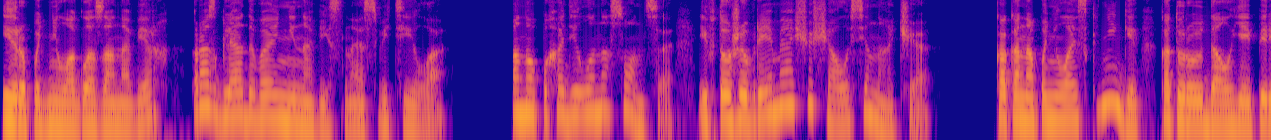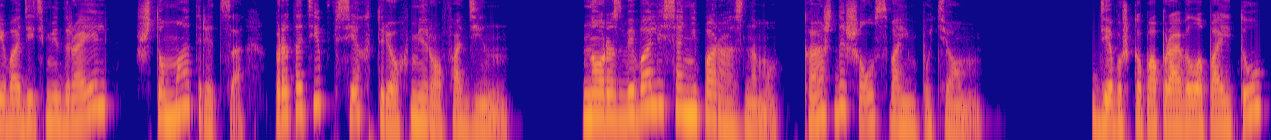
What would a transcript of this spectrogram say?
Ира подняла глаза наверх, разглядывая ненавистное светило. Оно походило на солнце и в то же время ощущалось иначе. Как она поняла из книги, которую дал ей переводить Мидраэль, что «Матрица» — прототип всех трех миров один. Но развивались они по-разному, каждый шел своим путем. Девушка поправила пайту,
